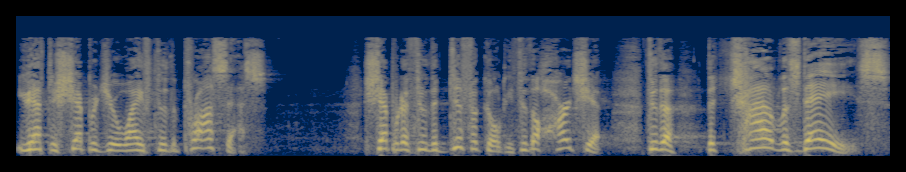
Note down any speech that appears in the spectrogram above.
You have to shepherd your wife through the process shepherd her through the difficulty, through the hardship, through the, the childless days.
